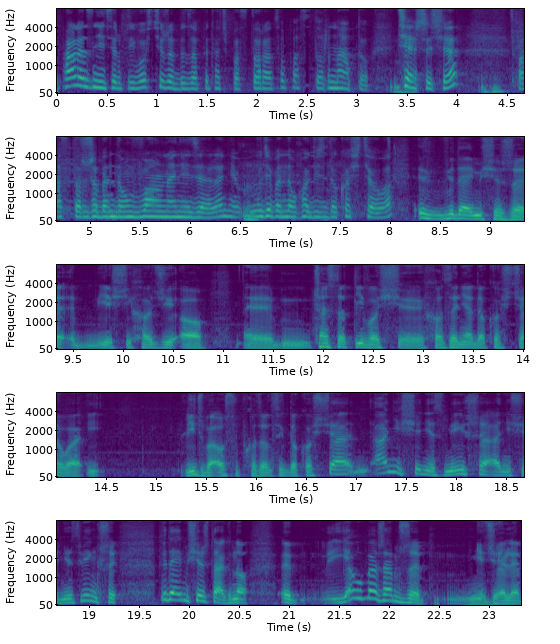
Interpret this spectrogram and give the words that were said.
Palę z niecierpliwości, żeby zapytać pastora, co pastor na to. Cieszy się pastor, że będą wolne niedziele, nie, ludzie będą chodzić do kościoła. Wydaje mi się, że jeśli chodzi o e, częstotliwość e, chodzenia do kościoła i liczba osób chodzących do kościoła ani się nie zmniejszy, ani się nie zwiększy. Wydaje mi się, że tak. No, e, ja uważam, że niedziele,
